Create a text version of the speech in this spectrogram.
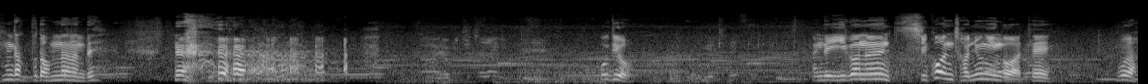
생각보다 험난한데? 아 여기 주차장이 있네 어디요? 근데 이거는 직원 전용인 것 같아 뭐야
